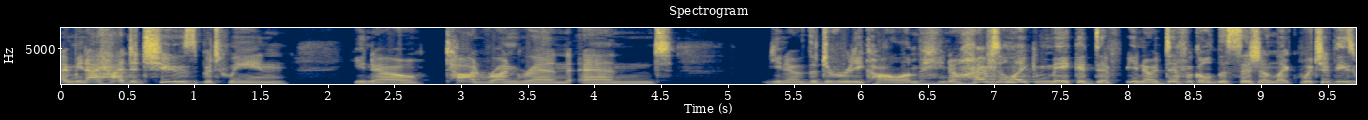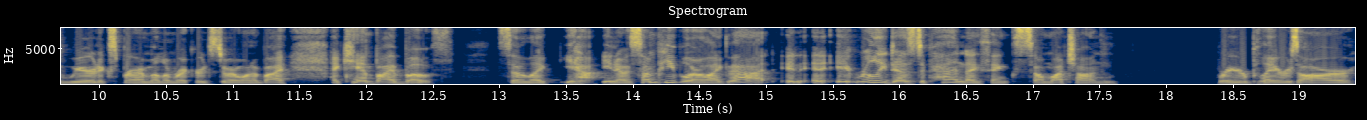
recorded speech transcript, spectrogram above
I mean I had to choose between you know Todd Rundgren and you know the Durutti column. You know I have to like make a diff you know a difficult decision like which of these weird experimental records do I want to buy? I can't buy both so like yeah, you know, some people are like that. And it really does depend, I think, so much on where your players are.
